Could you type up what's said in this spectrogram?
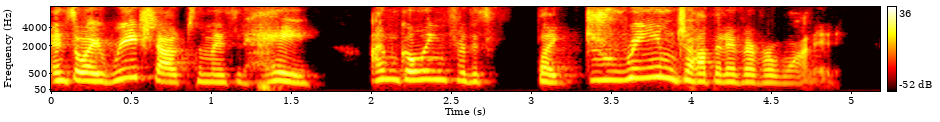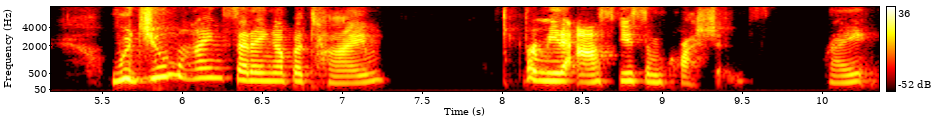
And so I reached out to them. I said, Hey, I'm going for this like dream job that I've ever wanted. Would you mind setting up a time for me to ask you some questions? Right.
